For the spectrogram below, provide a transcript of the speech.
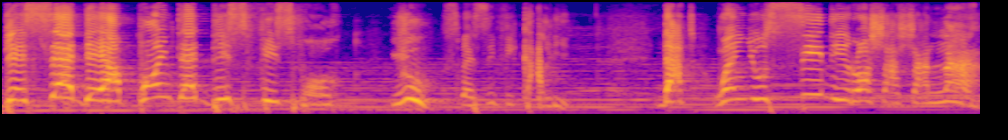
They said they appointed this feast for you specifically. That when you see the Rosh Hashanah,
